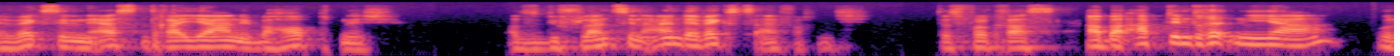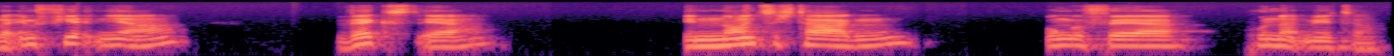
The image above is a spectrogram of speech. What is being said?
der wächst in den ersten drei Jahren überhaupt nicht. Also du pflanzt ihn ein, der wächst einfach nicht. Das ist voll krass. Aber ab dem dritten Jahr oder im vierten Jahr wächst er in 90 Tagen ungefähr 100 Meter.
